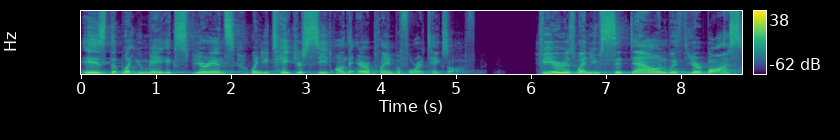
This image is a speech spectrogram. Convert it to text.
is the, what you may experience when you take your seat on the airplane before it takes off. Fear is when you sit down with your boss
